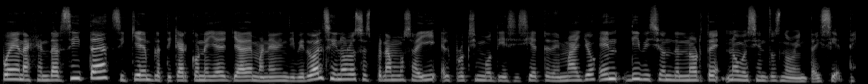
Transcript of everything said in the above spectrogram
pueden agendar cita si quieren platicar con ella ya de manera individual, si no los esperamos ahí el próximo 17 de mayo en División del Norte 997.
